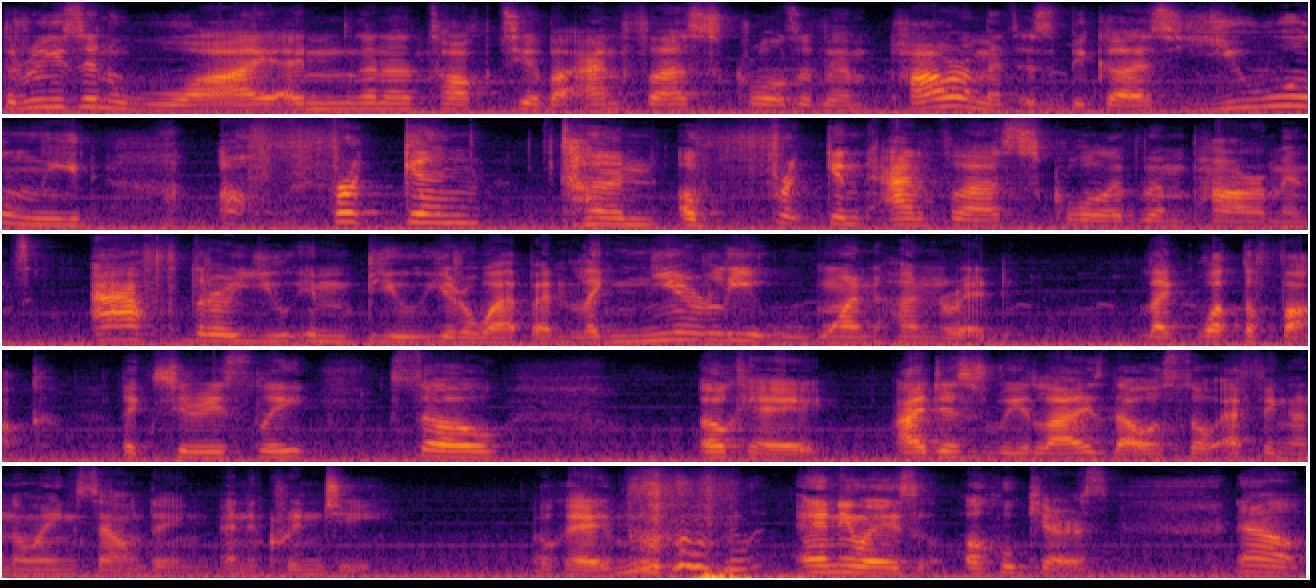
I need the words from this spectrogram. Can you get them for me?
The reason why I'm gonna talk to you about Anfalas scrolls of empowerment is because you will need a freaking ton of freaking Anfalas scroll of empowerment after you imbue your weapon, like nearly 100. Like what the fuck? Like seriously? So, okay, I just realized that was so effing annoying sounding and cringy. Okay. Anyways, uh, who cares? Now,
